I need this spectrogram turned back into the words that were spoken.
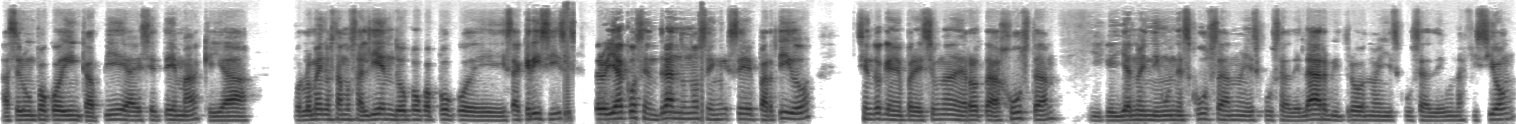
hacer un poco de hincapié a ese tema que ya por lo menos estamos saliendo poco a poco de esa crisis, pero ya concentrándonos en ese partido, siento que me pareció una derrota justa y que ya no hay ninguna excusa, no hay excusa del árbitro, no hay excusa de una afición.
